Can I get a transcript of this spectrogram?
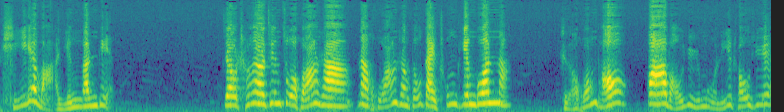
铁瓦迎安殿。叫程咬金做皇上，那皇上都戴冲天冠呢，遮黄袍、八宝玉墨泥朝靴，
